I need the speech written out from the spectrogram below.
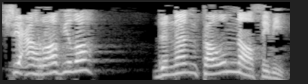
syiah rafidah dengan kaum nasibi.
